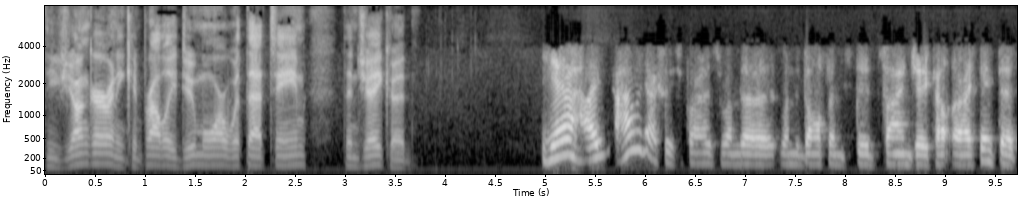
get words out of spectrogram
he's younger and he could probably do more with that team than Jay could. Yeah, I I was actually surprised when the when the Dolphins did sign Jay Cutler. I think that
